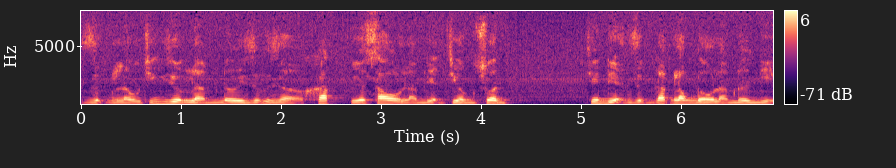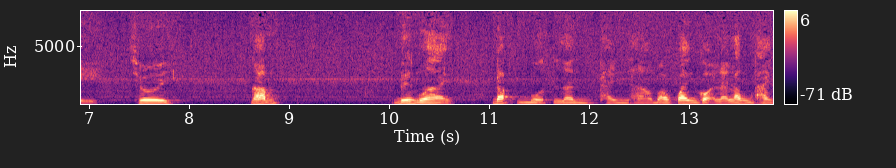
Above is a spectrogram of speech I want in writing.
dựng lầu chính dương làm nơi giữ giờ khắc, phía sau làm điện trường xuân. Trên điện, dựng các long đồ làm nơi nghỉ, chơi, tắm. Bên ngoài, đắp một lần thành hào bao quanh gọi là long thành.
